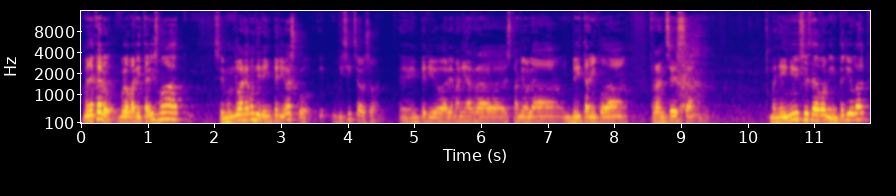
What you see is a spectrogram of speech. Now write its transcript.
Baina, karo, globalitarismoak, ze munduan egon dire imperio asko, bizitza osoan. E, imperio alemaniarra, espainola, britanikoa, frantsesa, baina inoiz ez da egon imperio bat,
